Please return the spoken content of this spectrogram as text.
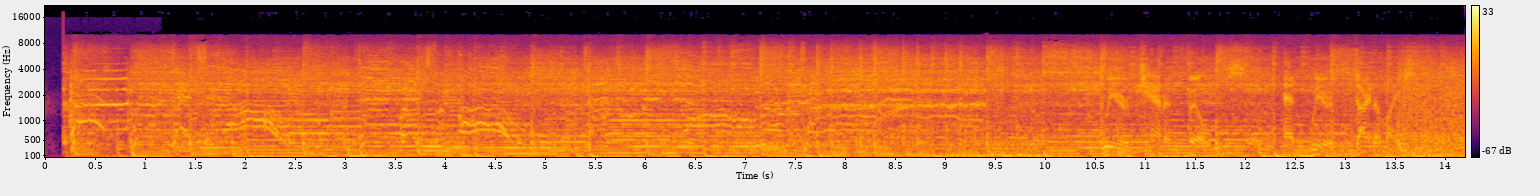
We're Cannon Films, and we're dynamite.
